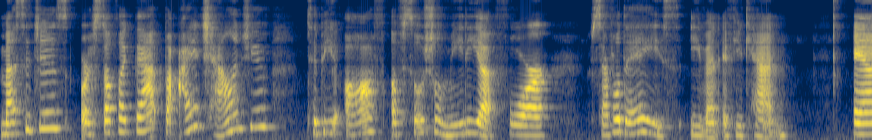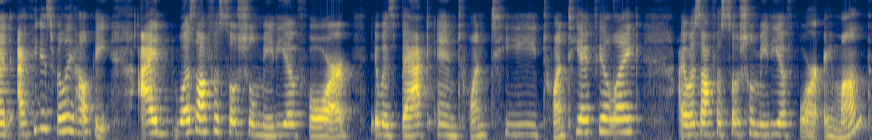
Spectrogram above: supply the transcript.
messages or stuff like that. But I challenge you to be off of social media for several days, even if you can. And I think it's really healthy. I was off of social media for, it was back in 2020, I feel like. I was off of social media for a month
